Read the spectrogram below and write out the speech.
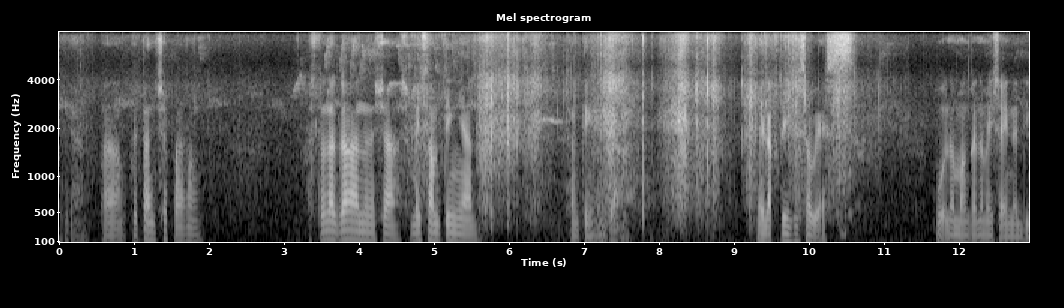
Ayan. Parang kwetan siya. Parang Basta nag-ano na siya. So, may something yan. Something yan dyan. May lock din siya sa west. Po naman ka na may sign na di.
